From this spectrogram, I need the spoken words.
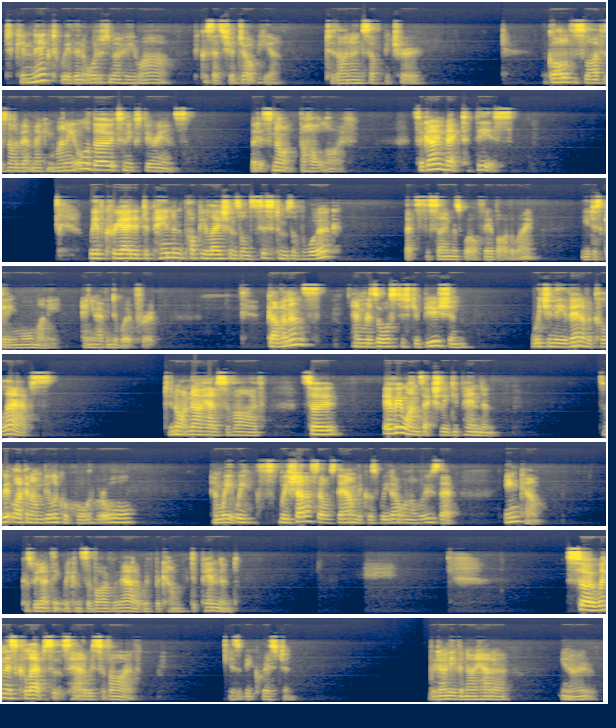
to connect with in order to know who you are, because that's your job here. To thine own self be true. The goal of this life is not about making money, although it's an experience, but it's not the whole life. So, going back to this, we have created dependent populations on systems of work. That's the same as welfare, by the way. You're just getting more money and you're having to work for it. Governance and resource distribution, which in the event of a collapse, do not know how to survive. So everyone's actually dependent it's a bit like an umbilical cord. We're all, and we, we, we shut ourselves down because we don't want to lose that income because we don't think we can survive without it. We've become dependent. So when this collapses, how do we survive? Is a big question. We don't even know how to, you know,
